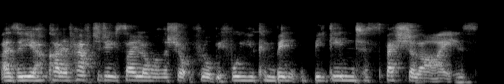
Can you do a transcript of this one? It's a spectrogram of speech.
and so you kind of have to do so long on the shop floor before you can be, begin to specialise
